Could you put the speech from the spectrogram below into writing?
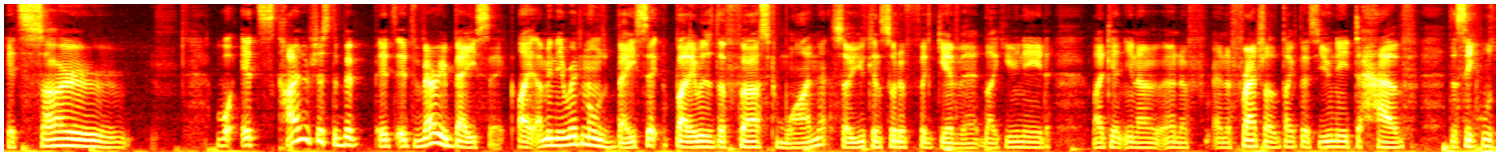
it's so well it's kind of just a bit it's it's very basic. Like i mean the original was basic but it was the first one so you can sort of forgive it. Like you need like in you know in a in a franchise like this you need to have the sequels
